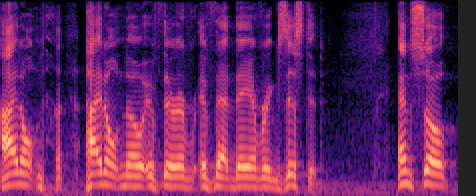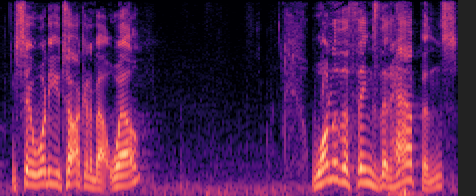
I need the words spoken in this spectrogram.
I don't I don't know if there ever, if that day ever existed. And so you say, what are you talking about? Well, one of the things that happens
